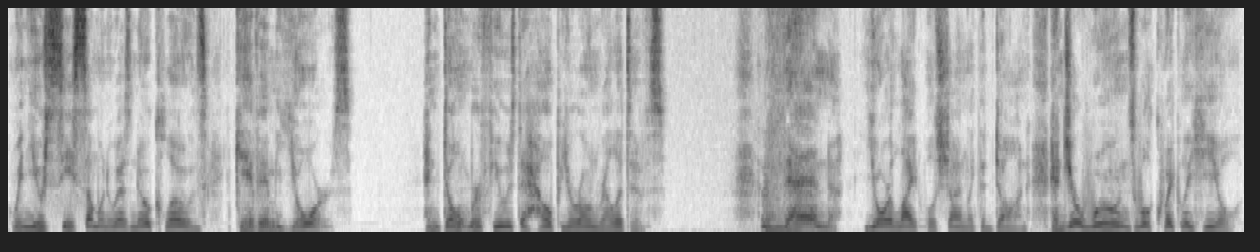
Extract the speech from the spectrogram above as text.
When you see someone who has no clothes, give him yours and don't refuse to help your own relatives. Then your light will shine like the dawn, and your wounds will quickly heal.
